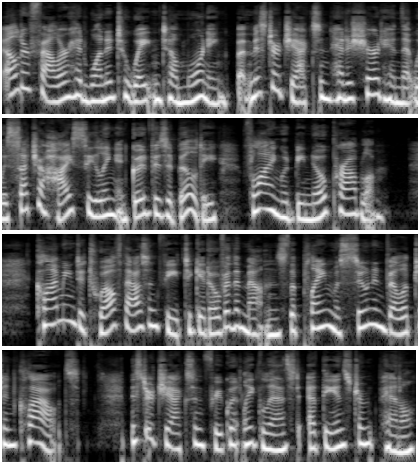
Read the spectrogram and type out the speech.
Elder Fowler had wanted to wait until morning, but Mr. Jackson had assured him that with such a high ceiling and good visibility, flying would be no problem. Climbing to 12,000 feet to get over the mountains, the plane was soon enveloped in clouds. Mr. Jackson frequently glanced at the instrument panel,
